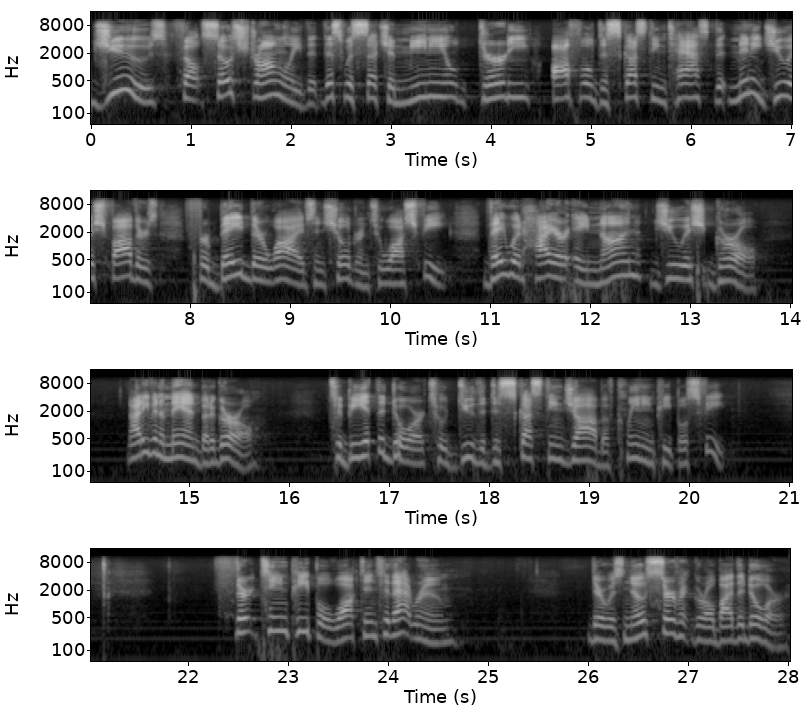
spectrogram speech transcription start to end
Jews felt so strongly that this was such a menial, dirty, awful, disgusting task that many Jewish fathers forbade their wives and children to wash feet. They would hire a non Jewish girl, not even a man, but a girl, to be at the door to do the disgusting job of cleaning people's feet. 13 people walked into that room. There was no servant girl by the door.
